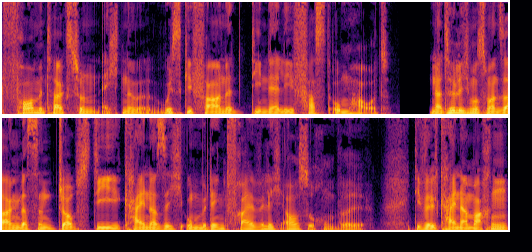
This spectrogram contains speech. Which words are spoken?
vormittags schon echt eine Whiskyfahne, die Nelly fast umhaut. Natürlich muss man sagen, das sind Jobs, die keiner sich unbedingt freiwillig aussuchen will. Die will keiner machen.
